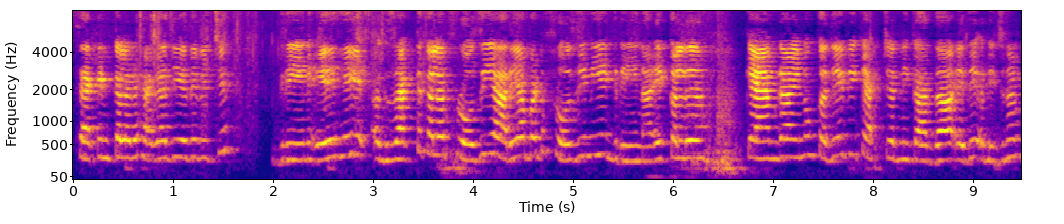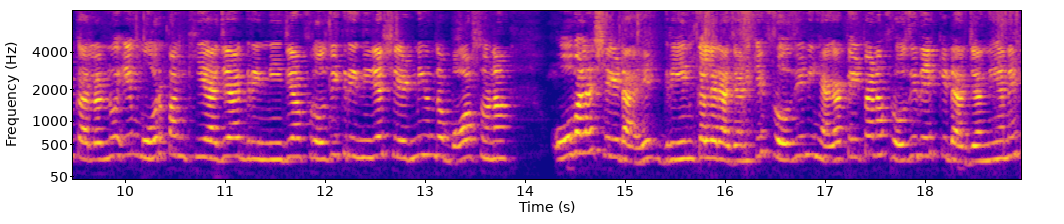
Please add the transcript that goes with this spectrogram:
ਸੈਕਿੰਡ ਕਲਰ ਹੈਗਾ ਜੀ ਇਹਦੇ ਵਿੱਚ ਗ੍ਰੀਨ ਇਹ ਐਗਜ਼ੈਕਟ ਕਲਰ ਫਰੋਜ਼ੀ ਆ ਰਿਹਾ ਬਟ ਫਰੋਜ਼ੀ ਨਹੀਂ, ਇਹ ਗ੍ਰੀਨ ਆ। ਇਹ ਕਲਰ ਕੈਮਰਾ ਇਹਨੂੰ ਕਦੇ ਵੀ ਕੈਪਚਰ ਨਹੀਂ ਕਰਦਾ। ਇਹਦੇ origignal ਕਲਰ ਨੂੰ ਇਹ ਮੋਰ ਪੰਖੀ ਆ ਜਿਹਾ ਗ੍ਰੀਨੀ ਜਿਹਾ ਫਰੋਜ਼ੀ ਗ੍ਰੀਨੀ ਜਿਹਾ ਸ਼ੇਡ ਨਹੀਂ ਹੁੰਦਾ, ਬਹੁਤ ਸੋਹਣਾ। ਉਹ ਵਾਲਾ ਸ਼ੇਡ ਆ ਇਹ ਗ੍ਰੀਨ ਕਲਰ ਆ, ਜਾਣੀ ਕਿ ਫਰੋਜ਼ੀ ਨਹੀਂ ਹੈਗਾ। ਕਈ ਭੈਣਾਂ ਫਰੋਜ਼ੀ ਦੇਖ ਕੇ ਡਰ ਜਾਂਦੀਆਂ ਨੇ,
